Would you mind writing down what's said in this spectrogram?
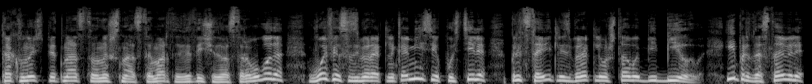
как в ночь с 15 на 16 марта 2022 года в офис избирательной комиссии пустили представителей избирательного штаба Бибилова и предоставили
